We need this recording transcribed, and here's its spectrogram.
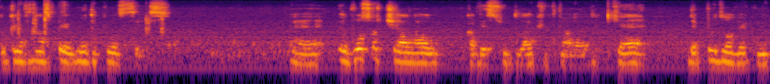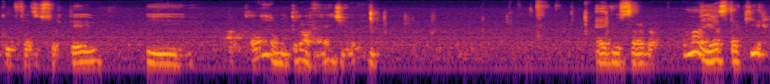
eu queria fazer umas perguntas para vocês. É, eu vou sortear lá o cabeçudo lá que que é depois eu vou ver como é que eu vou fazer o sorteio e ah, um Trailhead, olha. Evil Saga. Ah, essa tá aqui?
